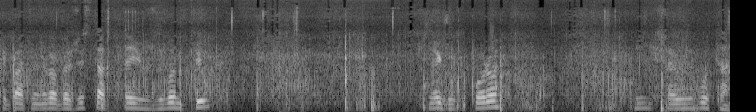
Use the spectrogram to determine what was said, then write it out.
Chyba ten rowerzysta tutaj już zwątpił. Śniegu sporo i szedł z buta.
